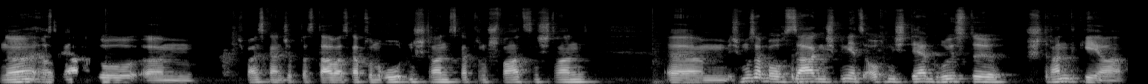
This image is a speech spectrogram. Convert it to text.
Ne? Ja, Es okay. gab so, ähm, ich weiß gar nicht, ob das da war, es gab so einen roten Strand, es gab so einen schwarzen Strand. Ähm, ich muss aber auch sagen, ich bin jetzt auch nicht der größte Strandgeher.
